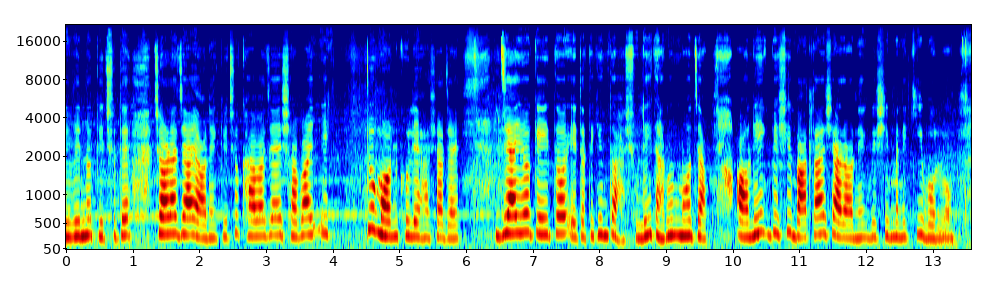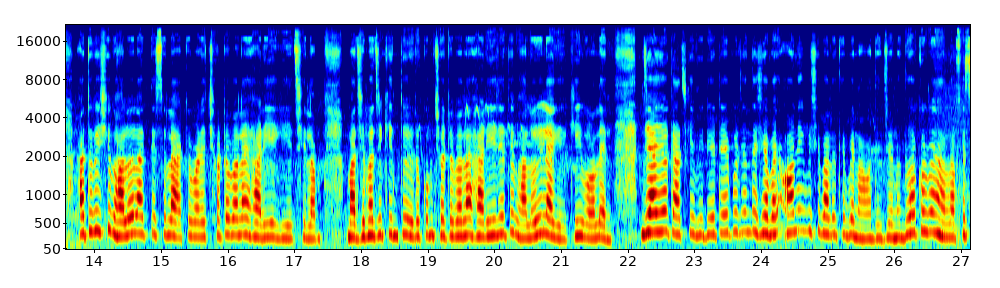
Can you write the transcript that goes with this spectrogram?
বিভিন্ন কিছুতে চড়া যায়, অনেক কিছু খাওয়া যায়, সবাই একটু মন খুলে হাসা যায়। যাই হোক, এই তো, এটাতে কিন্তু আসলেই দারুণ মজা। অনেক বেশি বাতাস আর অনেক বেশি মানে কি বলব, এত বেশি ভালো লাগতেছিলো, একেবারে ছোটোবেলায় হারিয়ে গিয়েছিলাম। মাঝে মাঝে কিন্তু এরকম ছোটোবেলায় হারিয়ে যেতে ভালোই লাগে, কি বলেন? যাই হোক, আজকে ভিডিওটা এ পর্যন্ত। সবাই অনেক বেশি ভালো থাকবেন। আমাদের জন্য দোয়া করবেন। আল্লাহ হাফেজ।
